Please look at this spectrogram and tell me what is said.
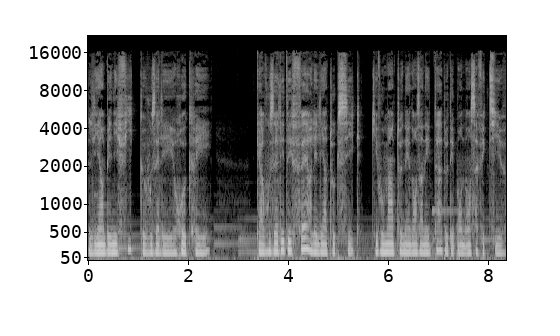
liens bénéfiques que vous allez recréer, car vous allez défaire les liens toxiques qui vous maintenaient dans un état de dépendance affective.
